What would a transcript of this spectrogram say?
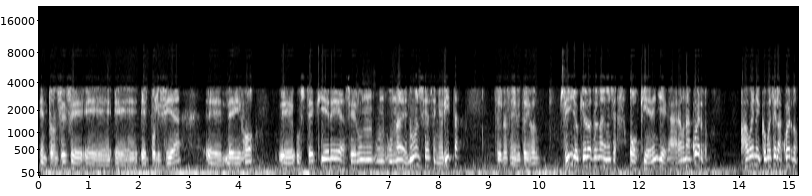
entonces eh, eh, eh, el policía eh, le dijo, eh, ¿usted quiere hacer un- un- una denuncia, señorita? Entonces la señorita dijo, sí, yo quiero hacer una denuncia. ¿O quieren llegar a un acuerdo? Ah, bueno, ¿y cómo es el acuerdo?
